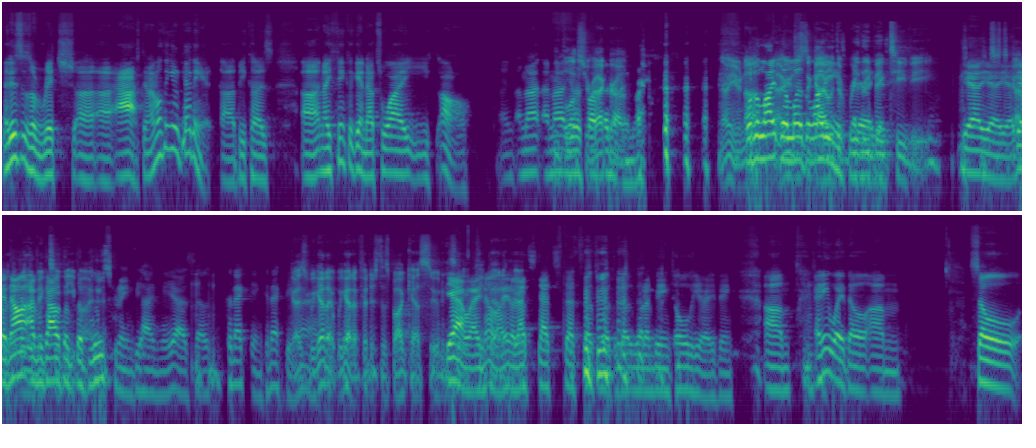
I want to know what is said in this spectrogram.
this is a rich uh, uh, ask, and I don't think you're getting it uh, because, uh, and I think again that's why. You, oh, I'm not. I'm not. You've lost your background. no, you're not. Well, the light, the, the, the guy with a really big TV. Yeah, yeah, yeah. Yeah. Now I've got the, the blue screen behind me. Yeah. So connecting, connecting. Guys, we gotta we gotta finish this podcast soon. yeah, well, I know. I know. That's that's that's that's what, what, what I'm being told here. I think. Um. Mm-hmm. Anyway, though. Um. So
